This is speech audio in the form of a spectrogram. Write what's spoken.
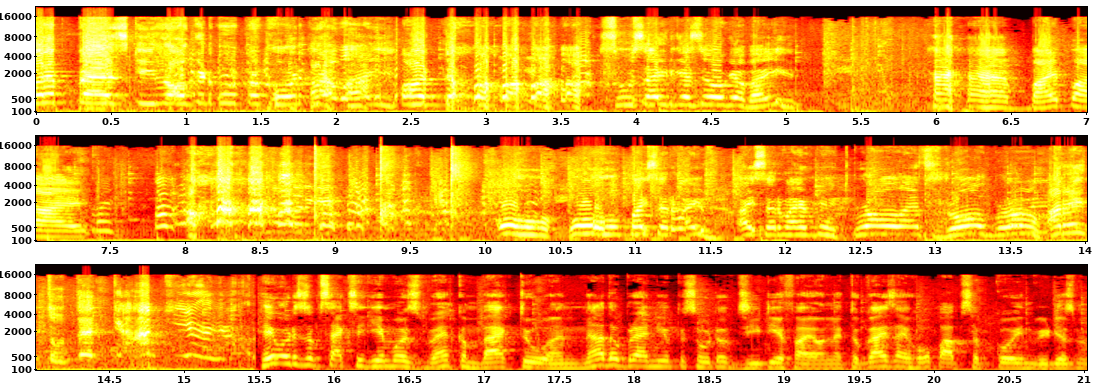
अरे पैस की रॉकेट मुँह पे फोड़ दिया भाई। सुसाइड कैसे हो गया भाई? बाय बाय ओह ओह, भाई survive I survive bro let's roll bro अरे तूने क्या किया Hey, what is up, sexy gamers? Welcome back to another brand new episode of GTA 5 online. तो guys, I hope आप सबको इन वीडियोस में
